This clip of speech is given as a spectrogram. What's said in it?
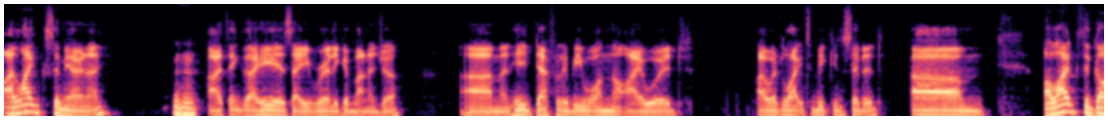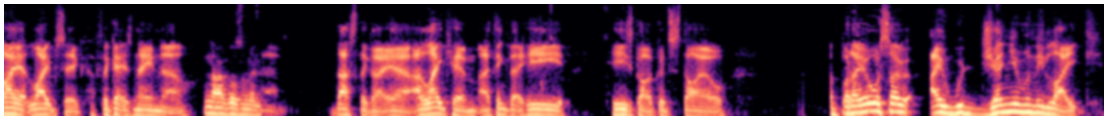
I like Simeone. Mm-hmm. I think that he is a really good manager, um, and he'd definitely be one that I would I would like to be considered. Um, I like the guy at Leipzig. I forget his name now. Nagelsmann. Um, that's the guy. Yeah, I like him. I think that he he's got a good style. But I also I would genuinely like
